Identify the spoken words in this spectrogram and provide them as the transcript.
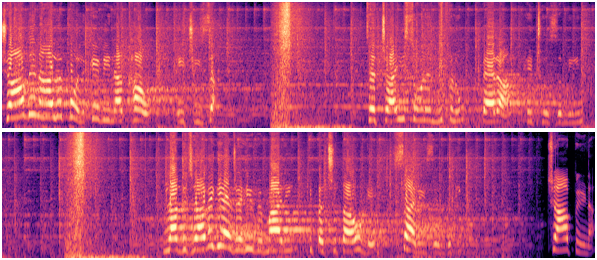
ਚਾਹ ਦੇ ਨਾਲ ਭੁੱਲ ਕੇ ਵੀ ਨਾ ਖਾਓ। ਇਹ ਚੀਜ਼ਾਂ ਸੱਚਾਈ ਸੁਣ ਨਿਕਲੂ ਪੈਰਾਂ ਹੇਠੋਂ ਜ਼ਮੀਨ। ਲੱਗ ਜਾਵੇਗੀ ਅਜਿਹੀ ਬਿਮਾਰੀ ਕਿ ਪਛਤਾਓਗੇ ਸਾਰੀ ਜ਼ਿੰਦਗੀ। ਚਾਹ ਪੀਣਾ।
